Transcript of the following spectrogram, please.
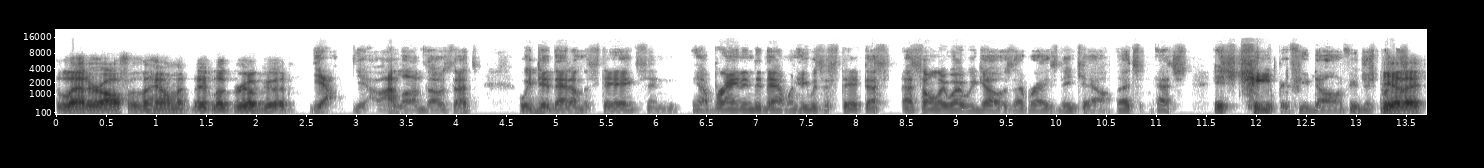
letter off of the helmet it looked real good yeah yeah i love those that's we did that on the sticks and you know brandon did that when he was a stick that's that's the only way we go is that raised decal that's that's it's cheap if you don't if you just yeah they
